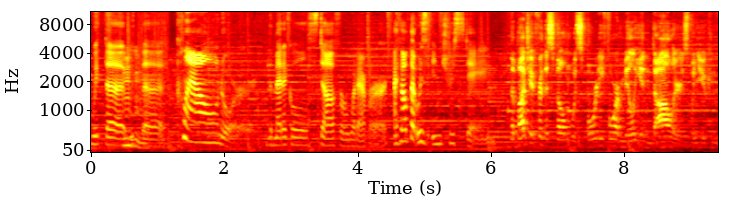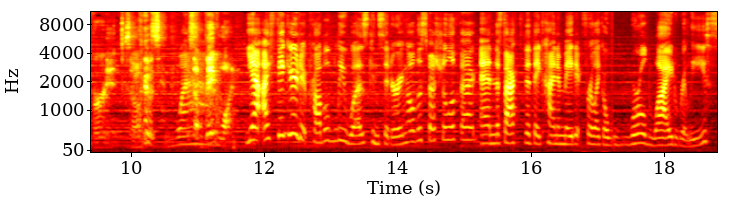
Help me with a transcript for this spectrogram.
with the Mhm. with the clown or the medical stuff or whatever. I thought that was interesting. The budget for this film was $44 million when you convert it, so it was, it was a big one. Yeah, I figured it probably was considering all the special effects and the fact that they kind of made it for like a worldwide release.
